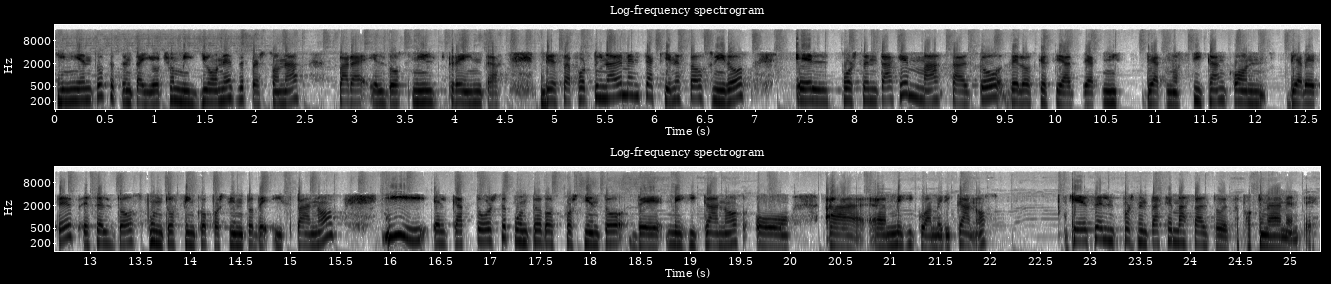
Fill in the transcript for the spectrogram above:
578 millones de personas para el 2030. Desafortunadamente aquí en Estados Unidos el porcentaje más alto de los que se diagnostican con diabetes es el 2.5% de hispanos y el 14.2% de mexicanos o ah, mexicoamericanos, que es el porcentaje más alto desafortunadamente.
